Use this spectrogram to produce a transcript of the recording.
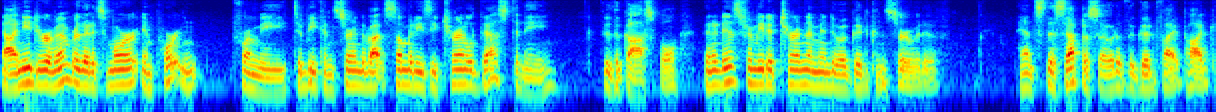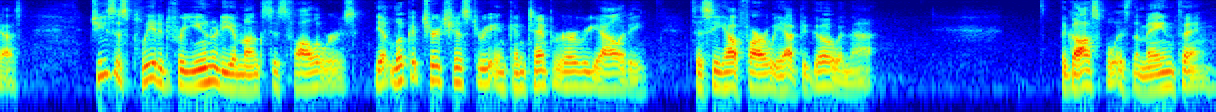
Now, I need to remember that it's more important for me to be concerned about somebody's eternal destiny through the gospel than it is for me to turn them into a good conservative. Hence, this episode of the Good Fight podcast. Jesus pleaded for unity amongst his followers, yet look at church history and contemporary reality to see how far we have to go in that. The gospel is the main thing.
